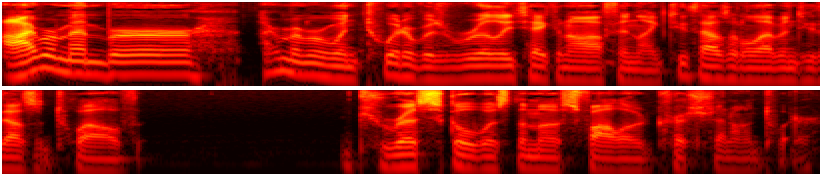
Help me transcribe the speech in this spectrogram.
I remember, I remember when Twitter was really taking off in like 2011, 2012. Driscoll was the most followed Christian on Twitter.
